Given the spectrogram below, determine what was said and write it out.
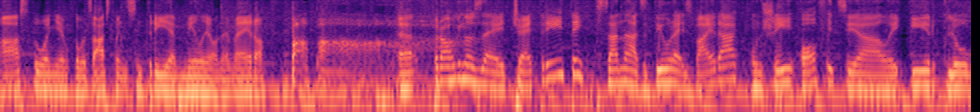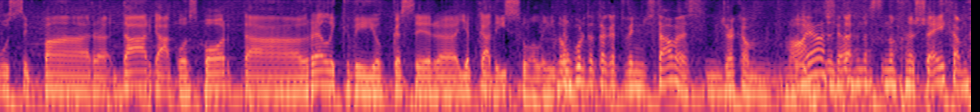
8,83 miljoniem eiro. Uh, prognozēja četrīti, sanāca divreiz vairāk, un šī oficiāli ir kļuvusi par dārgāko sporta relikviju, kas ir uh, jebkāda izsolīta. Nu, kur tad tagad viņi stāvēs? Džekam mājās? Ja? Tas no šeiham,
